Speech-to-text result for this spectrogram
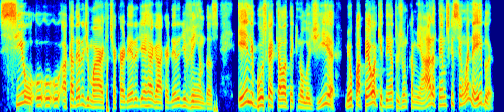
se o, o, a cadeira de marketing, a cadeira de RH, a cadeira de vendas, ele busca aquela tecnologia, meu papel aqui dentro, junto com a minha área, temos que ser um enabler.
